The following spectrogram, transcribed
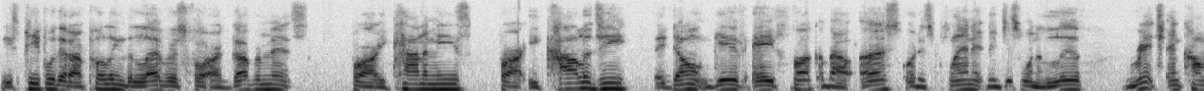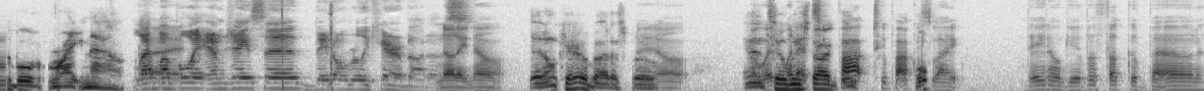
these people that are pulling the levers for our governments, for our economies, for our ecology, they don't give a fuck about us or this planet. They just want to live rich and comfortable right now. Like my boy MJ said, they don't really care about us. No, they don't. They don't care about us, bro. They don't. And When- until when we that start, Tupac, Tupac was oh. like, they don't give a fuck about it.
